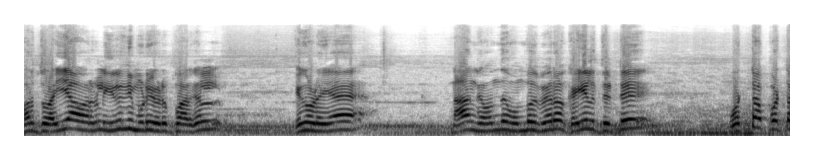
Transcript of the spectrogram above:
மருத்துவர் ஐயா அவர்கள் இறுதி முடிவு எடுப்பார்கள். எங்களுடைய நாங்கள் வந்து ஒன்பது பேரும் கையெழுத்திட்டு ஒட்டப்பட்ட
